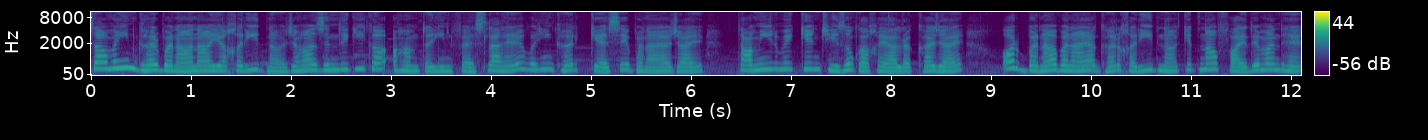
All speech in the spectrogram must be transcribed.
سامعین، گھر بنانا یا خریدنا جہاں زندگی کا اہم ترین فیصلہ ہے، وہیں گھر کیسے بنایا جائے، تعمیر میں کن چیزوں کا خیال رکھا جائے اور بنا بنایا گھر خریدنا کتنا فائدہ مند ہے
